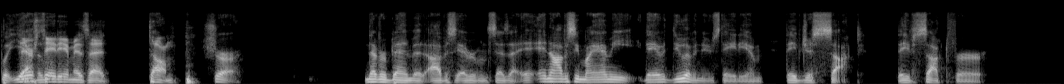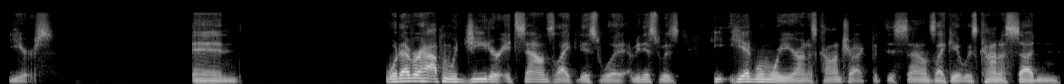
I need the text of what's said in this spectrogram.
but yeah, their stadium is a dump. Sure, never been, but obviously everyone says that. And obviously Miami, they do have a new stadium. They've just sucked. They've sucked for years. And whatever happened with Jeter, it sounds like this would, I mean, this was, he, he had one more year on his contract, but this sounds like it was kind of sudden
